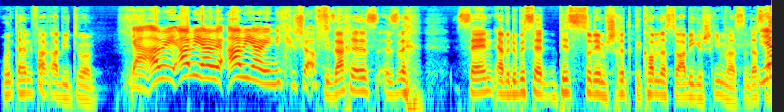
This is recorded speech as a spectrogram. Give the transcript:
Und dein Fachabitur. Ja, Abi, Abi, Abi, Abi habe ich nicht geschafft. Die Sache ist, ist San, aber du bist ja bis zu dem Schritt gekommen, dass du Abi geschrieben hast. Und das Ja.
